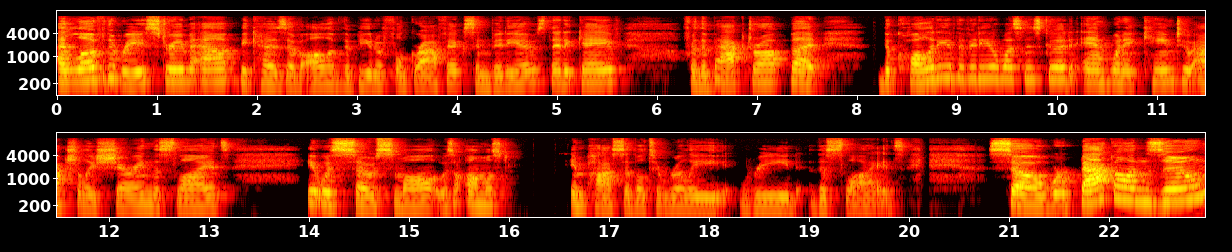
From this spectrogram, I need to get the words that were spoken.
I love the Restream app because of all of the beautiful graphics and videos that it gave for the backdrop, but the quality of the video wasn't as good. And when it came to actually sharing the slides, it was so small, it was almost impossible to really read the slides. So we're back on Zoom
